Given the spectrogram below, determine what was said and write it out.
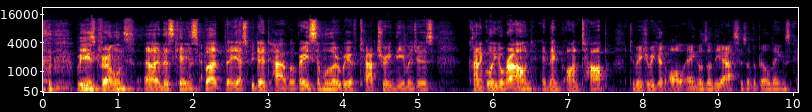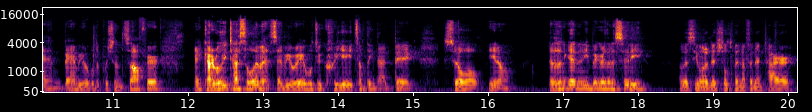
we use drones uh, in this case, okay. but uh, yes, we did have a very similar way of capturing the images, kind of going around and then on top to make sure we get all angles of the assets of the buildings. And bam, we were able to push in the software and kind of really test the limits. And we were able to create something that big. So, you know, doesn't get any bigger than a city unless you want a digital twin of an entire,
